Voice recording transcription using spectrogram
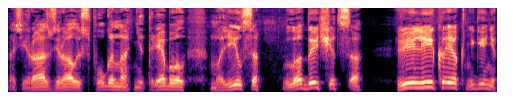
на сей раз взирал испуганно, не требовал, молился. «Владычица!» Великая княгиня,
